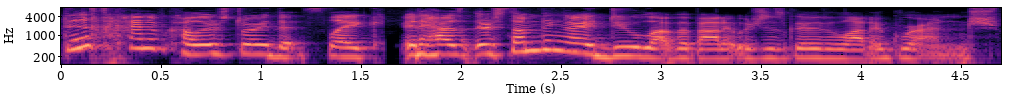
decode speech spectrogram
this kind of color story that's like, it has, there's something I do love about it, which is there's a lot of grunge,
